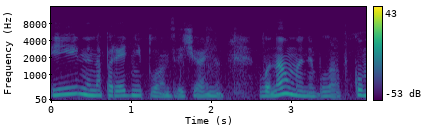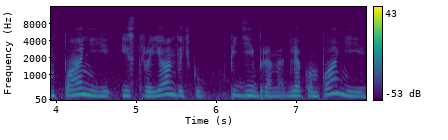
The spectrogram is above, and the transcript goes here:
і не на передній план, звичайно. Вона у мене була в компанії із трояндочку, підібрана для компанії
